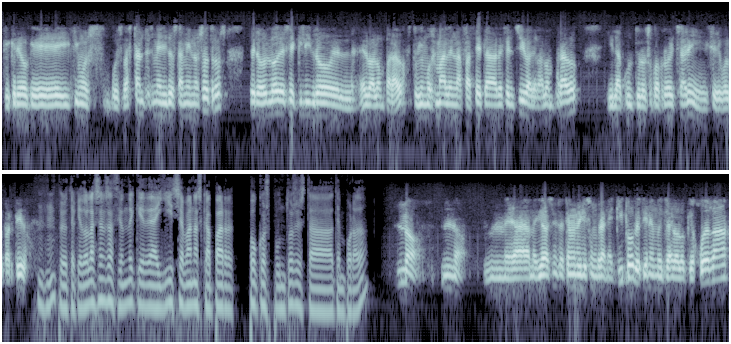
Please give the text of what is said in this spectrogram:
que creo que hicimos pues bastantes méritos también nosotros, pero lo desequilibró el, el balón parado. Estuvimos mal en la faceta defensiva de balón parado y la cultura supo aprovechar y se llevó el partido. pero ¿te quedó la sensación de que de allí se van a escapar pocos puntos esta temporada? No me, dio la sensación de que es un gran equipo, que tiene muy claro lo que juega,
